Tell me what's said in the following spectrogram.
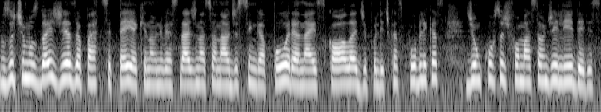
Nos últimos dois dias eu participei aqui na Universidade Nacional de Singapura, na Escola de Políticas Públicas, de um curso de formação de líderes.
